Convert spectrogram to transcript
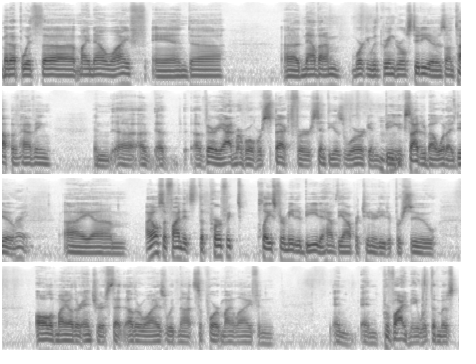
met up with uh, my now wife, and uh, uh, now that I'm working with Green Girl Studios, on top of having an, uh, a, a, a very admirable respect for Cynthia's work and being excited about what I do, Right. I um, I also find it's the perfect place for me to be to have the opportunity to pursue all of my other interests that otherwise would not support my life and and and provide me with the most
